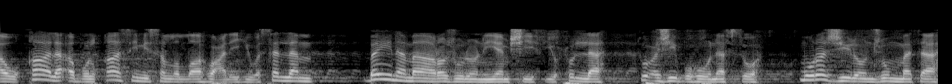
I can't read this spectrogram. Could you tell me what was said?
أو قال أبو القاسم صلى الله عليه وسلم بينما رجل يمشي في حلة تعجبه نفسه مرجل جمته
